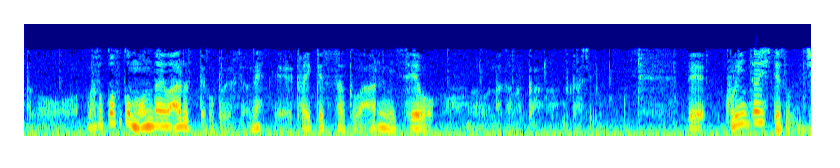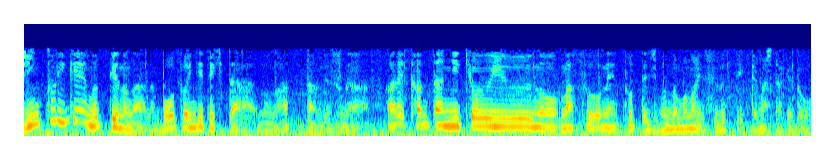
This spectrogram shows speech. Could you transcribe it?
あの、まあ、そこそこ問題はあるってことですよね、え解決策はあるにせよなかなか難しい。でこれに対して陣取りゲームっていうのが冒頭に出てきたのがあったんですがあれ簡単に共有のマスをね取って自分のものにするって言ってましたけど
